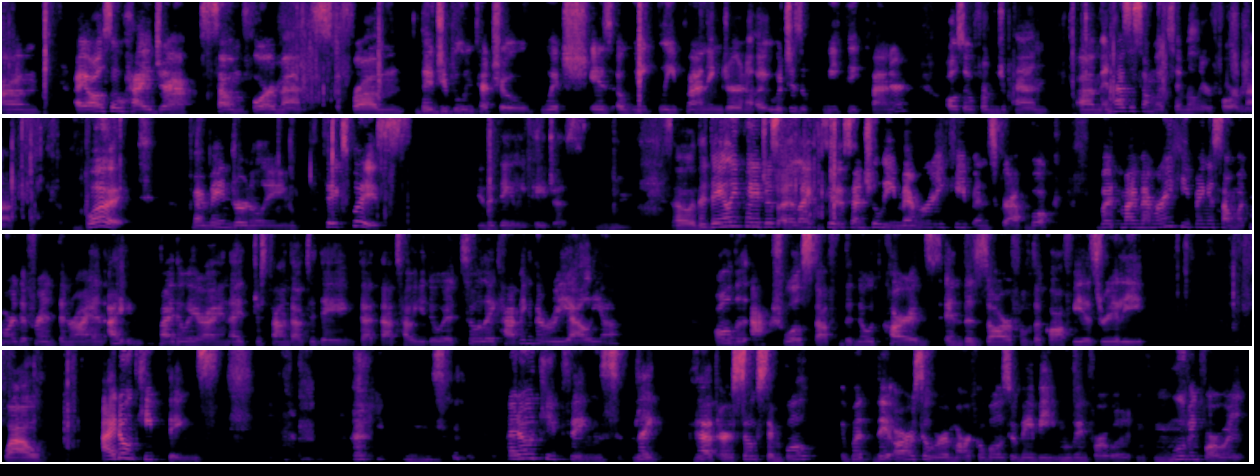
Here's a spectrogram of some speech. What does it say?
Um I also hijacked some formats from the Jibun Techo, which is a weekly planning journal, uh, which is a weekly planner, also from Japan, um, and has a somewhat similar format. But my main journaling takes place in the daily pages. Mm-hmm. So the daily pages, I like to essentially memory keep and scrapbook but my memory keeping is somewhat more different than Ryan. I by the way, Ryan, I just found out today that that's how you do it. So like having the realia, all the actual stuff, the note cards and the zarf of the coffee is really wow. I don't keep things. I keep things. I don't keep things like that are so simple but they are so remarkable so maybe moving forward moving forward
